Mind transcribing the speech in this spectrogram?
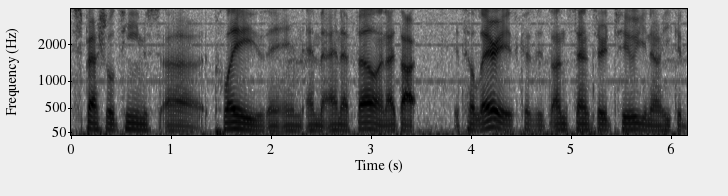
special teams uh, plays in, in, the NFL, and I thought it's hilarious because it's uncensored too. You know, he could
